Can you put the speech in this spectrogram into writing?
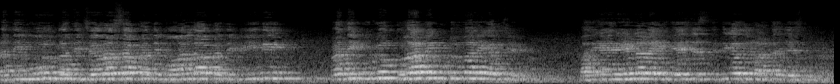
ప్రతి ఊరు ప్రతి చౌరస్తా ప్రతి మొహల్లా ప్రతి వీధి ప్రతి కుటుంబ గులాబీ కుటుంబాన్ని కలిసి పదిహేను ఏళ్ళలో ఈ దేశ స్థితిగతులను అర్థం చేసుకున్నాడు.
